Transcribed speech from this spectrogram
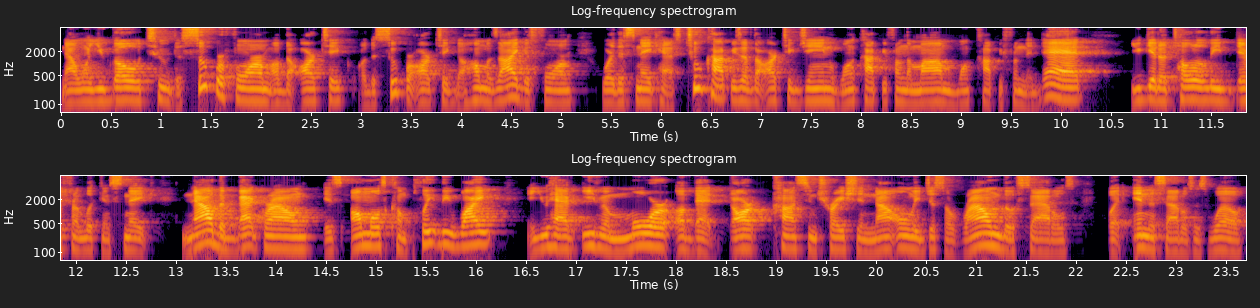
Now, when you go to the super form of the Arctic or the super Arctic, the homozygous form, where the snake has two copies of the Arctic gene, one copy from the mom, one copy from the dad, you get a totally different looking snake. Now the background is almost completely white and you have even more of that dark concentration, not only just around those saddles, but in the saddles as well.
